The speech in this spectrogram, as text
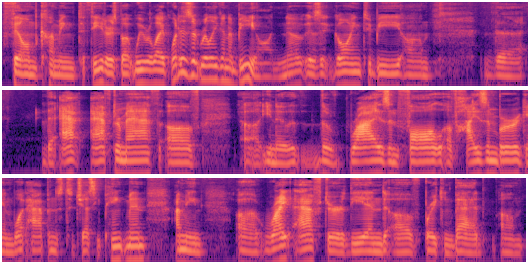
film coming to theaters, but we were like, what is it really going to be on? Know, is it going to be um, the the a- aftermath of uh, you know the rise and fall of Heisenberg and what happens to Jesse Pinkman? I mean uh, right after the end of Breaking Bad, um,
